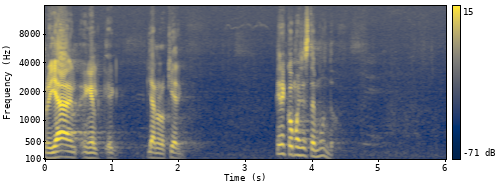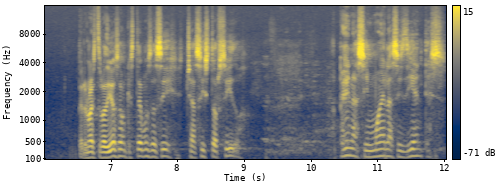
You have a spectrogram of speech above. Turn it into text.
pero ya, en el, ya no lo quieren. Miren cómo es este mundo. Pero nuestro Dios, aunque estemos así, chasis torcido, apenas sin muelas y dientes,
